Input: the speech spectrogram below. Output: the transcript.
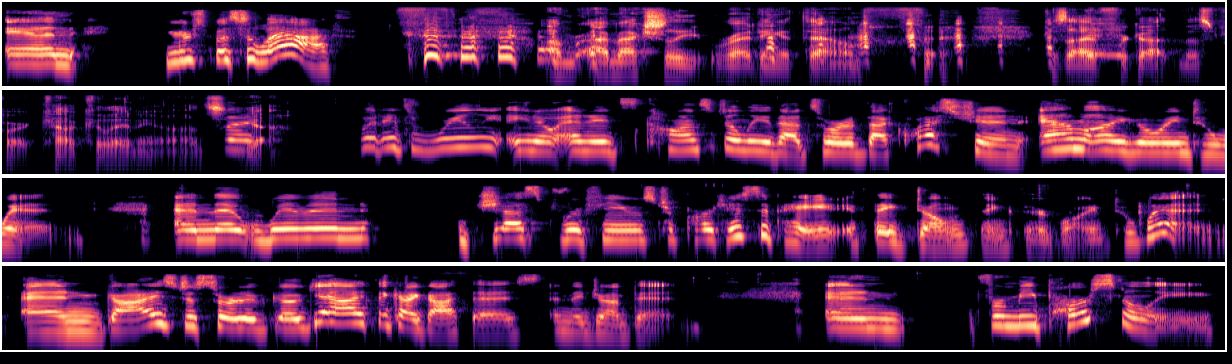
And you're supposed to laugh. I'm, I'm actually writing it down because I've forgotten this part calculating odds. But- yeah. But it's really you know and it's constantly that sort of that question am i going to win? And that women just refuse to participate if they don't think they're going to win. And guys just sort of go yeah i think i got this and they jump in. And for me personally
